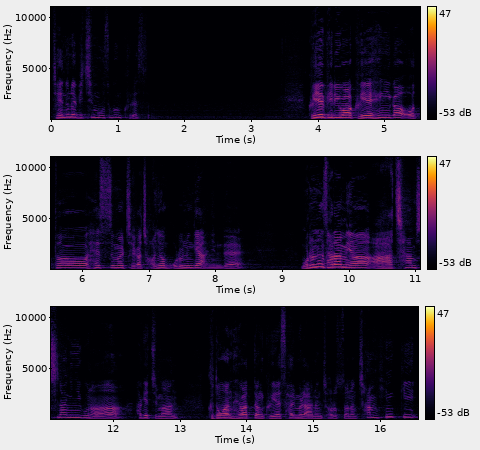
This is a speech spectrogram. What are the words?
제 눈에 비친 모습은 그랬어요. 그의 비리와 그의 행위가 어떠했음을 제가 전혀 모르는 게 아닌데 모르는 사람이야 아 참 신앙인이구나 하겠지만 그동안 해왔던 그의 삶을 아는 저로서는 참 힘기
